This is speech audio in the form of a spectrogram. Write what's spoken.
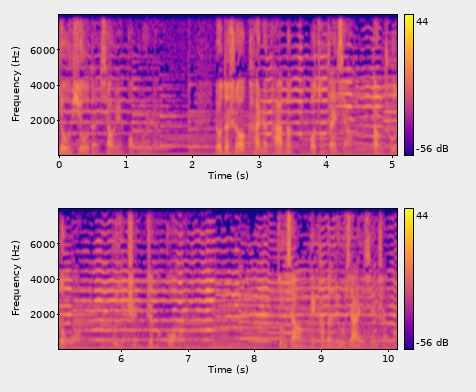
优秀的校园广播人。有的时候看着他们，我总在想，当初的我不也是这么过来的吗？总想给他们留下一些什么。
